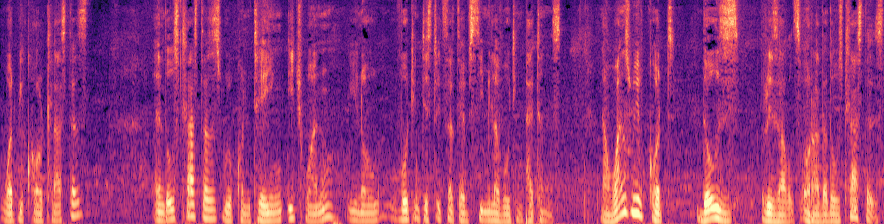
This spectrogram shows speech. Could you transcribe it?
what we call clusters. And those clusters will contain each one, you know, voting districts that have similar voting patterns. Now, once we've got those results, or rather those clusters,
